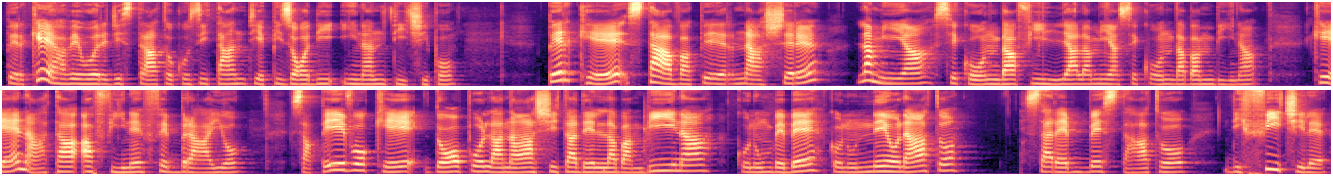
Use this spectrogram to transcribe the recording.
Perché avevo registrato così tanti episodi in anticipo? Perché stava per nascere la mia seconda figlia, la mia seconda bambina, che è nata a fine febbraio. Sapevo che dopo la nascita della bambina, con un bebè, con un neonato, sarebbe stato difficile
